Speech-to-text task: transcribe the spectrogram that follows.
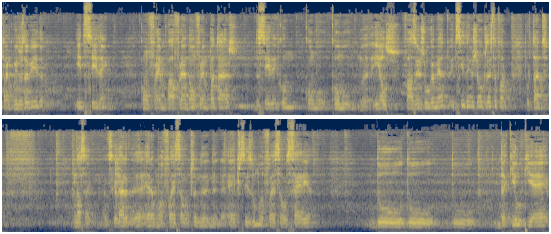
tranquilos da vida, e decidem com um frame para a frente ou um frame para trás, decidem como, como, como eles fazem o julgamento e decidem os jogos desta forma. Portanto, não sei, se calhar era uma reflexão, é preciso uma reflexão séria do, do, do, daquilo que é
